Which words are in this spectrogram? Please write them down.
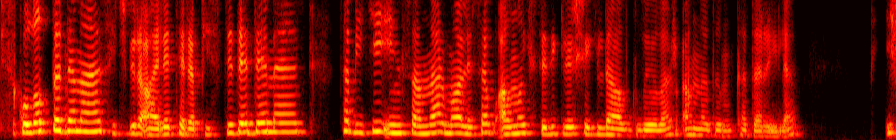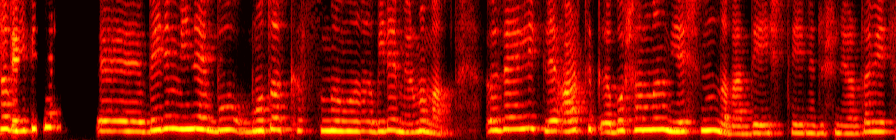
psikolog da demez, hiçbir aile terapisti de demez. Tabii ki insanlar maalesef almak istedikleri şekilde algılıyorlar anladığım kadarıyla. İşte Tabii bir de e, benim yine bu moda kısmımı bilemiyorum ama Özellikle artık e, boşanmanın yaşının da ben değiştiğini düşünüyorum. Tabii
